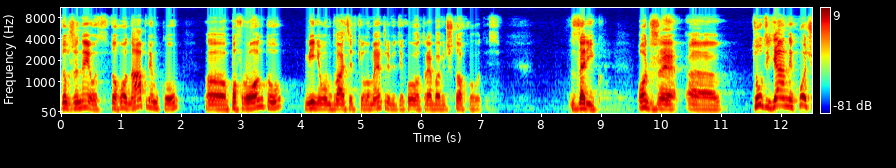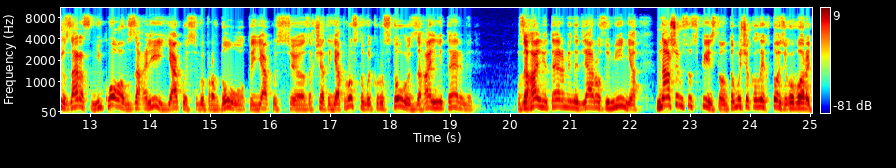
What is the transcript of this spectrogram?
довжини ось того напрямку по фронту мінімум 20 кілометрів, від якого треба відштовхуватись за рік. Отже, е, тут я не хочу зараз нікого взагалі якось виправдовувати, якось е, захищати. Я просто використовую загальні терміни. Загальні терміни для розуміння нашим суспільством. Тому що коли хтось говорить,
